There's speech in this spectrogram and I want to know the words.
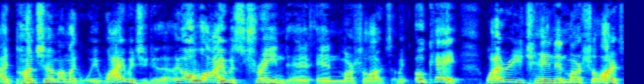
I'd punch him." I'm like, "Wait, why would you do that?" Like, "Oh, well, I was trained in, in martial arts." I'm like, "Okay, why were you trained in martial arts?"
